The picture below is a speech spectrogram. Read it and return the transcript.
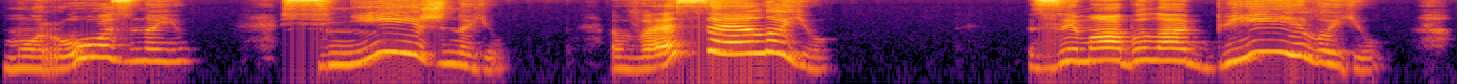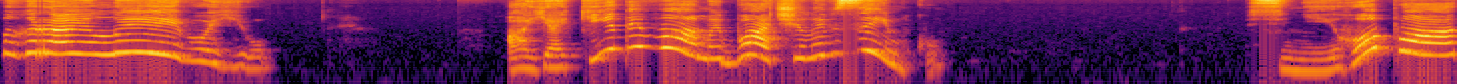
морозною, сніжною, веселою. Зима була білою, грайливою. А які дива ми бачили взимку? Снігопад.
